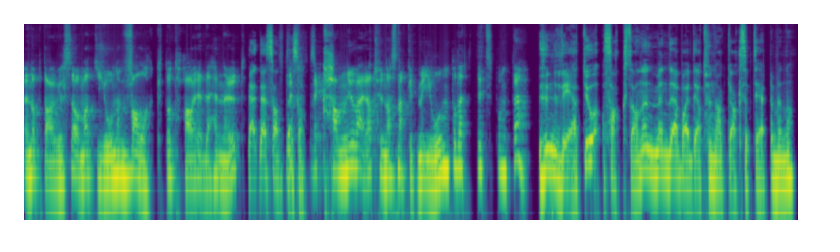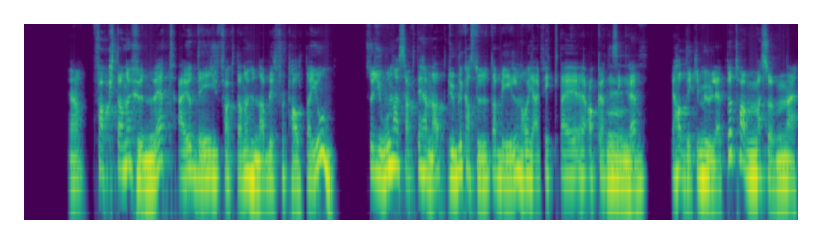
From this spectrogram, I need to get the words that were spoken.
en oppdagelse om at Jon valgte å ta og redde henne ut. Det, det er sant, det Det, er sant. det kan jo være at hun har snakket med Jon på dette tidspunktet. Hun vet jo faktaene, men det er bare det at hun har ikke akseptert dem ennå. Ja. Faktaene hun vet, er jo de faktaene hun har blitt fortalt av Jon. Så Jon har sagt til henne at du ble kastet ut av bilen, og jeg fikk deg akkurat i Mm. sikkerhet. Jeg hadde ikke mulighet til å ta med meg sønnen. jeg.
